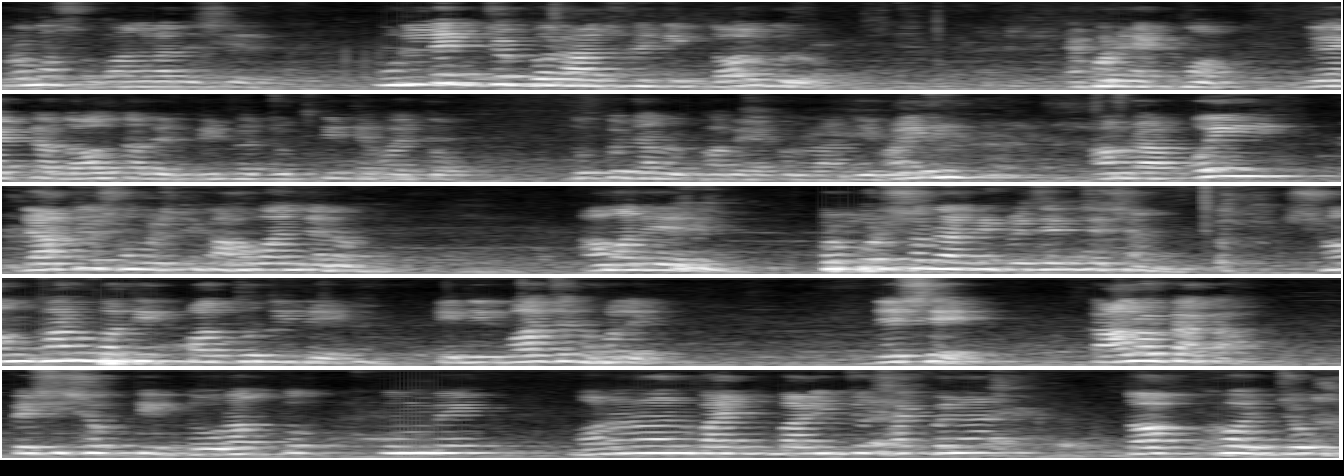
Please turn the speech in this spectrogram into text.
ক্রমশ বাংলাদেশের উল্লেখযোগ্য রাজনৈতিক দলগুলো এখন একমত। দু একটা দল তাদের ভিন্ন যুক্তিতে হয়তো দুঃখজনকভাবে এখন রাজি হয়নি। আমরা ওই জাতীয় সমষ্টিকে আহ্বান জানাব। আমাদের প্রপোর্শনাল রিপ্রেজেন্টেশন সংখ্যানুপাতিক পদ্ধতিতে এই নির্বাচন হলে দেশে কালো টাকা পেশি শক্তির দৌরাত্ম কমবে, মনোনয়ন বাণিজ্য থাকবে না দক্ষ, যোগ্য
